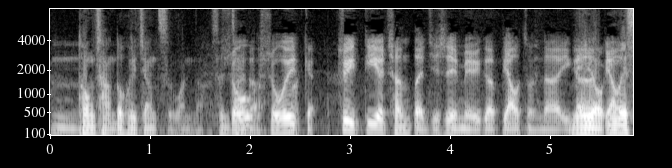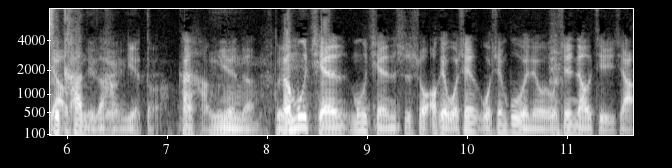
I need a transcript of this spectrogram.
嗯，通常都会这样子问的。现在的所所谓最低的成本其实也没有一个标准的一个没有，因为是看你的行业的。看行业的。那目前目前是说，OK，我先我先不问，我先了解一下。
